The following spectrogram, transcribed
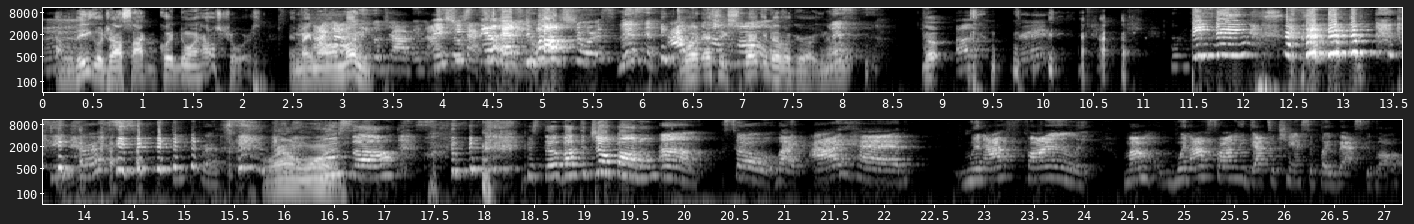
a Mm. legal job, so I could quit doing house chores and make my I own got money. a legal job, and, I and she still, still have had to do house chores. Listen, I Well, that's expected home. of a girl, you know. Listen, Yep. Uh, ding ding. Deep breaths. Deep breaths. Round one. Woosah. You're still about to jump on them. Um, so like I had when I finally my when I finally got the chance to play basketball,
